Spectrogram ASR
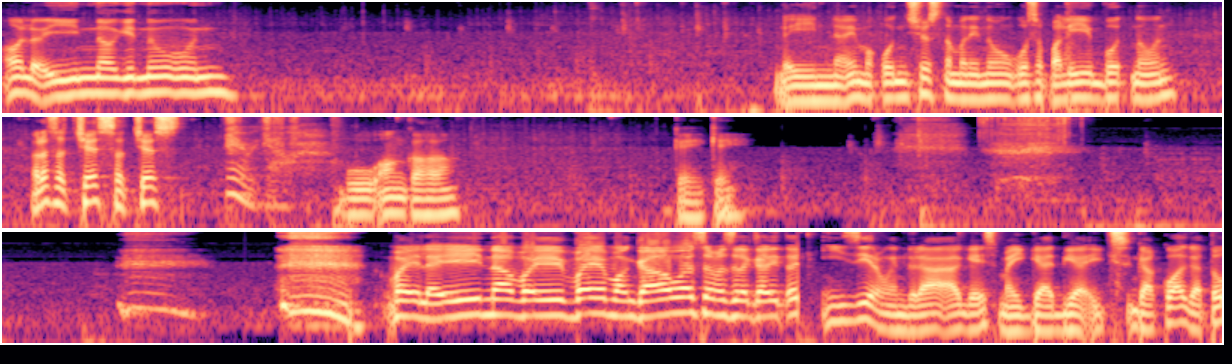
Alaina, ginoon. Alaina, eh, makonscious naman inuong ko sa palibot noon. Ara, sa chest, sa chest. There we go. Buang ka ha. Okay, okay. May laina, bay, bay, manggawa sa masala galit. Easy raman dula, ah, guys. My God, ga, x, gakwa, gato,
